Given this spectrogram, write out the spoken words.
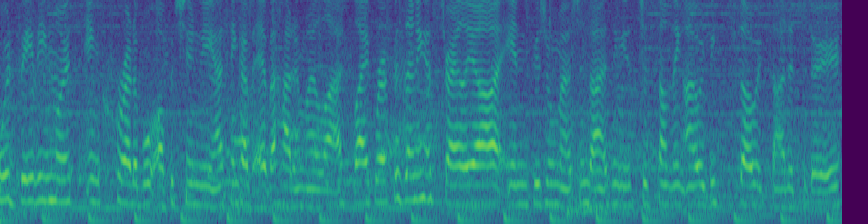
would be the most incredible opportunity I think I've ever had in my life. Like representing Australia in visual merchandising is just something I would be so excited to do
